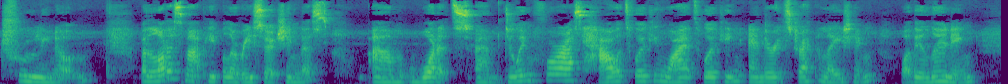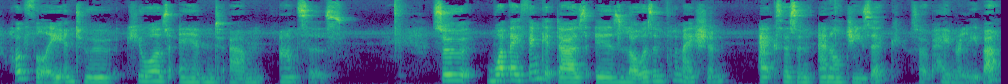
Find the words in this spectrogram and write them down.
truly know. But a lot of smart people are researching this, um, what it's um, doing for us, how it's working, why it's working, and they're extrapolating what they're learning, hopefully, into cures and um, answers. So what they think it does is lowers inflammation, acts as an analgesic, so a pain reliever,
